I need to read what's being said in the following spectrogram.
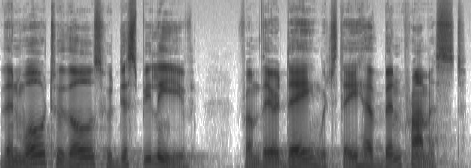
Then woe to those who disbelieve from their day which they have been promised.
